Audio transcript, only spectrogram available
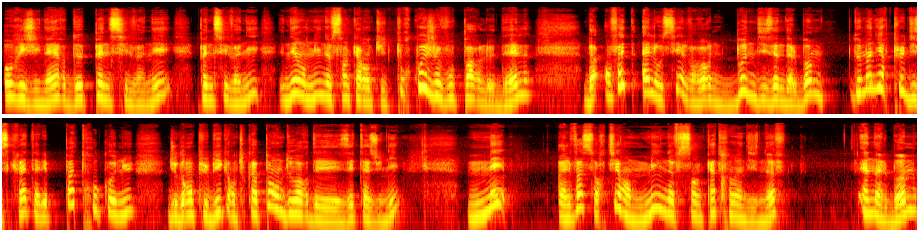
originaire de Pennsylvanie, Pennsylvanie née en 1948. Pourquoi je vous parle d'elle? Ben, En fait, elle aussi, elle va avoir une bonne dizaine d'albums de manière plus discrète. Elle n'est pas trop connue du grand public, en tout cas pas en dehors des États-Unis. Mais elle va sortir en 1999 un album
